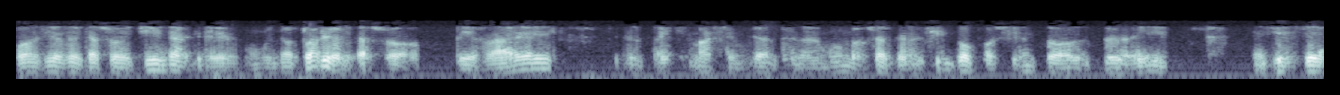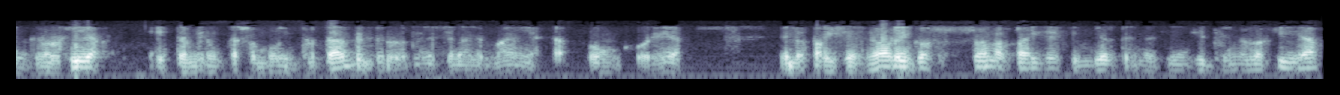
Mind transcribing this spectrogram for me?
Por decir el caso de China, que es muy notorio, el caso de Israel, el país que más invierte en el mundo, cerca del 5% del PBI en ciencia y tecnología. Es también un caso muy importante, pero lo tenés en Alemania, Japón, Corea, en los países nórdicos, son los países que invierten en ciencia y tecnología,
